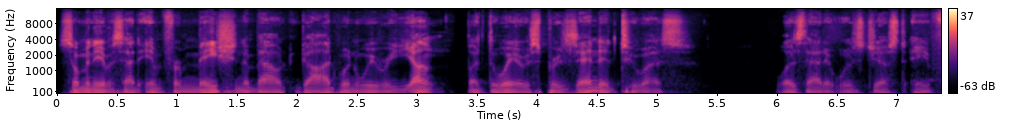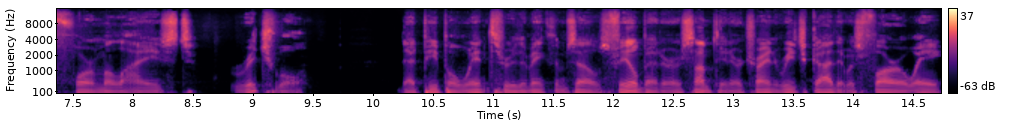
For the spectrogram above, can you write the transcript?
So many of us had information about God when we were young, but the way it was presented to us was that it was just a formalized ritual that people went through to make themselves feel better or something, or trying to reach God that was far away.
